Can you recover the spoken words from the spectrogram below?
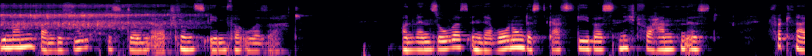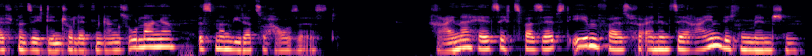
die man beim Besuch des stillen Örtchens eben verursacht. Und wenn sowas in der Wohnung des Gastgebers nicht vorhanden ist, verkneift man sich den Toilettengang so lange, bis man wieder zu Hause ist. Rainer hält sich zwar selbst ebenfalls für einen sehr reinlichen Menschen,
